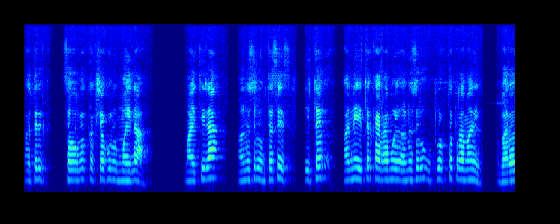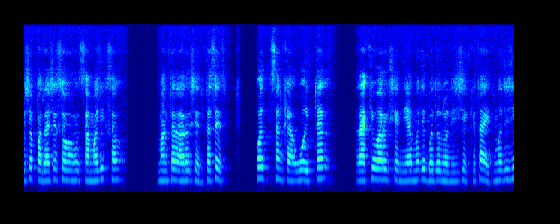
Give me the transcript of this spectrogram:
अतिरिक्त संवर्ग कक्षाकडून महिला माहितीला अनुसरून तसेच इतर अन्य इतर कारणामुळे अनुसरून उपरोक्त प्रमाणे भरावशा पदाचे संवर्ग सामाजिक समांतर आरक्षण. तसेच पदसंख्या व इतर राखीव आरक्षण यामध्ये बदल होण्याची शक्यता आहे म्हणजे जी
